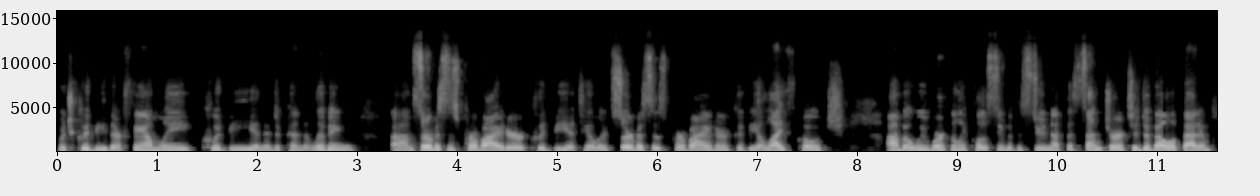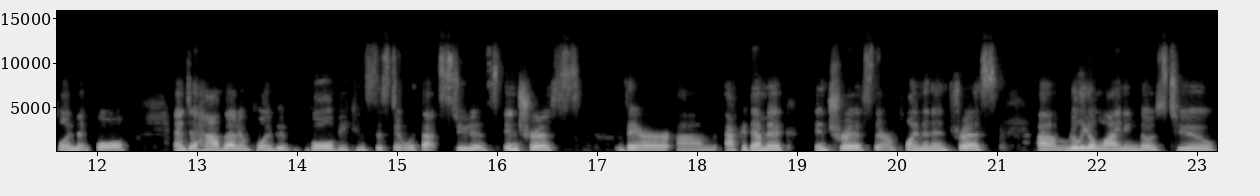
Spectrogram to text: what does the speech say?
which could be their family, could be an independent living um, services provider, could be a tailored services provider, could be a life coach. Um, but we work really closely with the student at the center to develop that employment goal and to have that employment goal be consistent with that student's interests, their um, academic interests, their employment interests, um, really aligning those two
